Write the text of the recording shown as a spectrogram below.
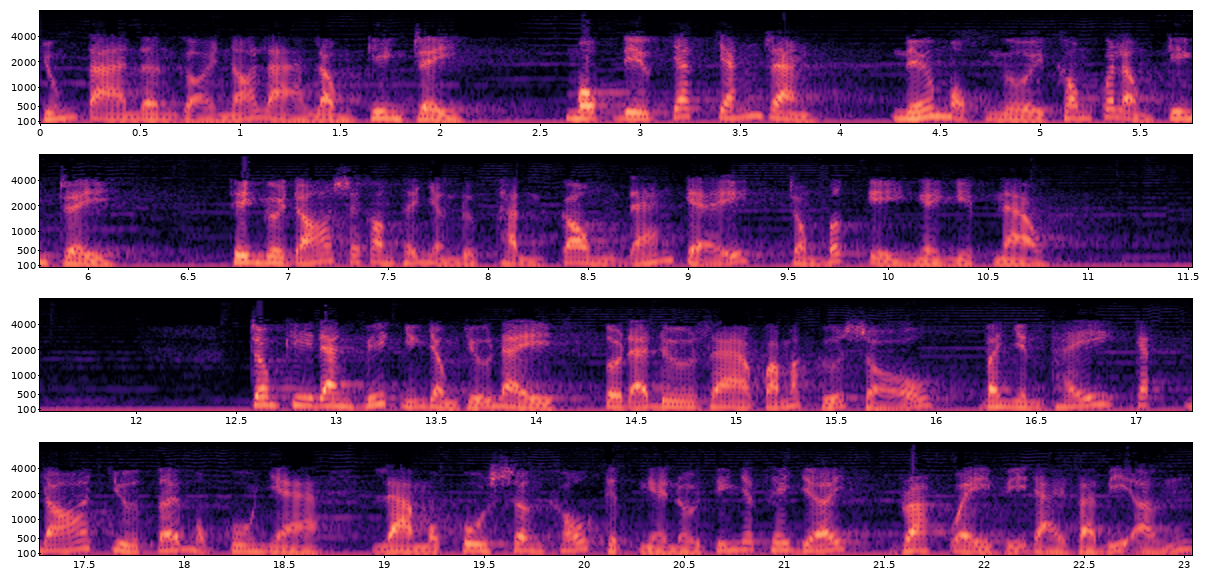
chúng ta nên gọi nó là lòng kiên trì. Một điều chắc chắn rằng, nếu một người không có lòng kiên trì, thì người đó sẽ không thể nhận được thành công đáng kể trong bất kỳ nghề nghiệp nào. Trong khi đang viết những dòng chữ này, tôi đã đưa ra qua mắt cửa sổ và nhìn thấy cách đó chưa tới một khu nhà là một khu sân khấu kịch nghệ nổi tiếng nhất thế giới, Broadway vĩ đại và bí ẩn.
